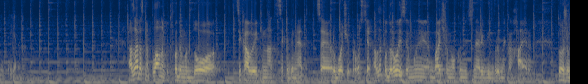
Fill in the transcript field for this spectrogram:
інтер'єрах. А зараз ми плавно підходимо до цікавої кімнати. Це кабінет, це робочий простір. Але по дорозі ми бачимо кондиціонер від виробника Haier, теж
